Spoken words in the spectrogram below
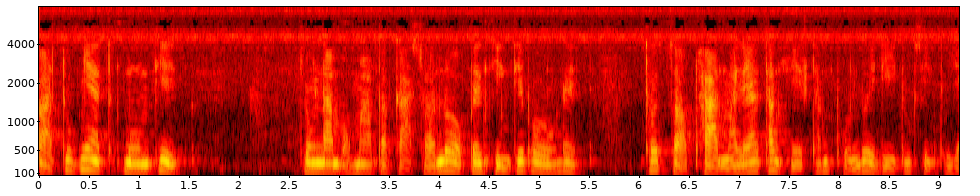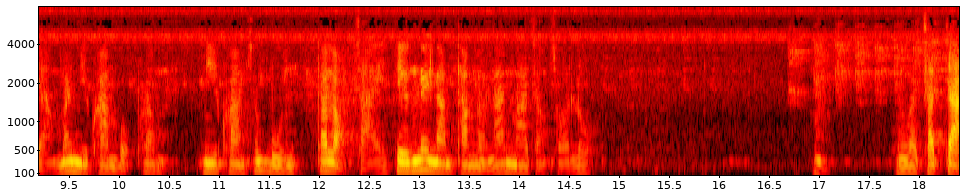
บาททุกแง่ทุกมุมที่จงนำออกมาประกาศสอนโลกเป็นสิ่งที่พระองค์ได้ ทดสอบผ่านมาแล้วทั้งเหตุทั้งผลด้วยดีทุกสิ่งทุกอย่างไม่มีความบกพร่อง มีความสมบูรณ์ตลอดสายจึงได้นำธรรมเหล่านั้นมาสั่งสอนโลกเรียกว่าสัจจะ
